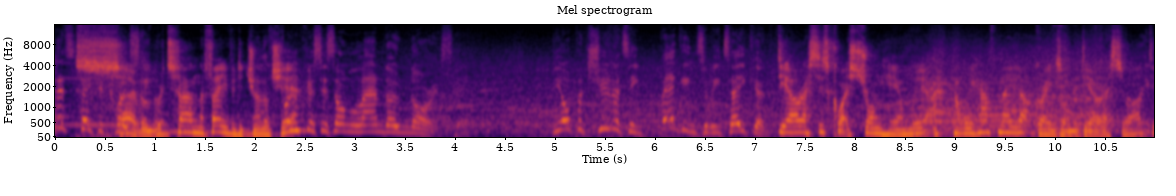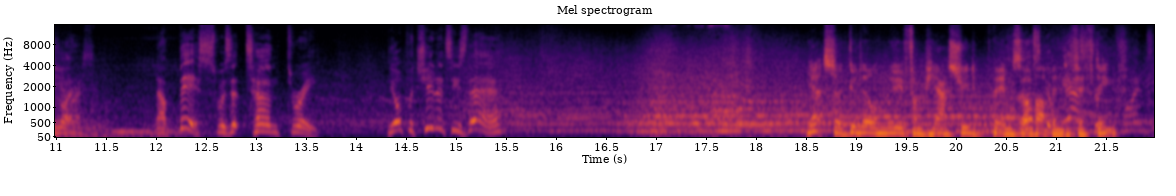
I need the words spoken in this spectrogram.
Let's take a So closer we return the favour to Now the George here. focus is on Lando Norris here. The opportunity begging to be taken. DRS is quite strong here, and we we have made upgrades on the DRS. So our Replay. DRS. Now this was at turn three. The opportunity's there. Yeah, so a good little move from Piastri to put himself up Oscar into Piastri 15th. finds-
